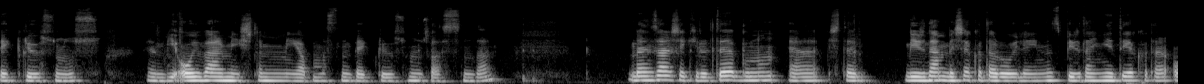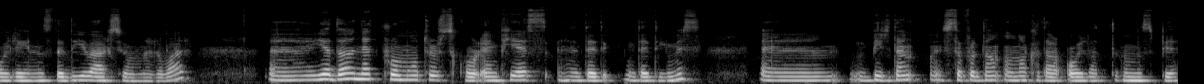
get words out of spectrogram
bekliyorsunuz? Bir oy verme işlemi mi yapmasını bekliyorsunuz aslında? Benzer şekilde bunun e, işte birden 5'e kadar oylayınız, birden 7'ye kadar oylayınız dediği versiyonları var. E, ya da Net Promoter Score, NPS e, dediğimiz birden sıfırdan 10'a kadar oylattığımız bir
